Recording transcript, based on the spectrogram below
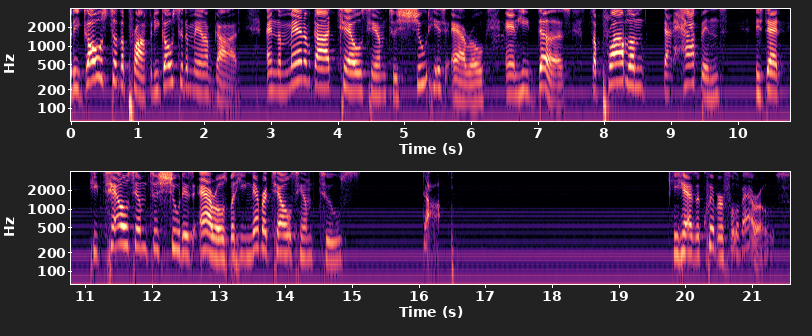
But he goes to the prophet, he goes to the man of God, and the man of God tells him to shoot his arrow, and he does. The problem that happens is that he tells him to shoot his arrows, but he never tells him to stop. He has a quiver full of arrows.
